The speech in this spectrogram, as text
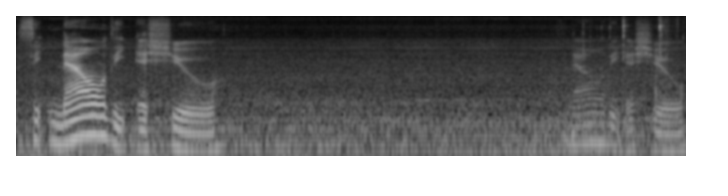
See, now the issue... Now the issue...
